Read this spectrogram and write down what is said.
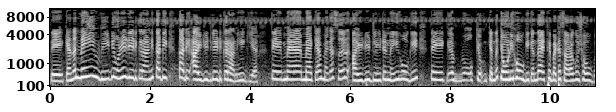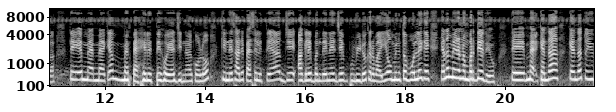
ਤੇ ਕਹਿੰਦਾ, ਨਹੀਂ ਵੀਡੀਓ ਨਹੀਂ ਡਿਲੀਟ ਕਰਾਣੀ, ਤੁਹਾਡੀ ਤੁਹਾਡੀ ਆਈਡੀ ਡਿਲੀਟ ਕਰਾਣੀ ਹੈਗੀ ਆ। ਤੇ ਮੈਂ ਮੈਂ ਕਿਹਾ ਮੈਂ ਕਿਹਾ ਸਰ ਆਈਡੀ ਡਿਲੀਟ ਨਹੀਂ ਹੋਊਗੀ। ਤੇ ਉਹ ਕਿਉਂ, ਕਹਿੰਦਾ, ਕਿਉਂ ਨਹੀਂ ਹੋਊਗੀ? ਕਹਿੰਦਾ, ਇੱਥੇ ਬੈਠੇ ਸਾਰਾ ਕੁਝ ਹੋਊਗਾ। ਤੇ ਮੈਂ ਮੈਂ ਕਿਹਾ, ਮੈਂ ਪੈਸੇ ਲਿੱਤੇ ਹੋਏ ਆ ਜਿੰਨਾ ਕੋਲੋਂ। ਕਿੰਨੇ ਸਾਰੇ ਪੈਸੇ ਲਿੱਤੇ ਆ? ਜੇ ਅਗਲੇ ਬੰਦੇ ਨੇ ਜੇ ਵੀਡੀਓ ਕਰਵਾਈ ਆ, ਉਹ ਮੈਨੂੰ ਤਾਂ ਬੋਲੇ ਗਏ। ਕਹਿੰਦਾ, ਮੇਰਾ ਨੰਬਰ ਦੇ ਦਿਓ। ਤੇ ਮੈਂ ਕਹਿੰਦਾ ਕਹਿੰਦਾ ਤੁਸੀਂ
